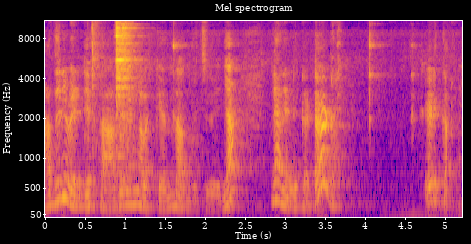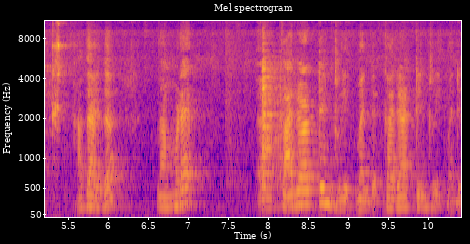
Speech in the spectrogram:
അതിനു വേണ്ടിയ സാധനങ്ങളൊക്കെ എന്താന്ന് വെച്ച് കഴിഞ്ഞാൽ ഞാൻ എടുക്കട്ടെ കേട്ടോ. എടുക്കാം. അതായത് നമ്മുടെ കരാട്ടിൻ ട്രീറ്റ്മെന്റ് കരാട്ടിൻ ട്രീറ്റ്മെന്റ്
